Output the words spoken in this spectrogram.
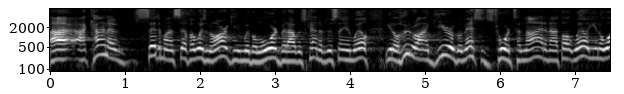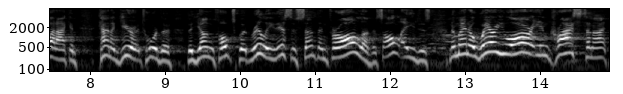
I, I, kind of said to myself, I wasn't arguing with the Lord, but I was kind of just saying, well, you know, who do I gear the message toward tonight? And I thought, well, you know what, I can kind of gear it toward the, the young folks, but really, this is something for all of us, all ages. No matter where you are in Christ tonight,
